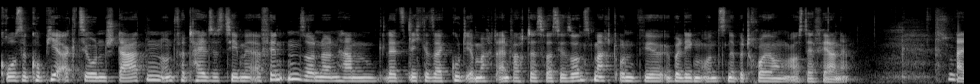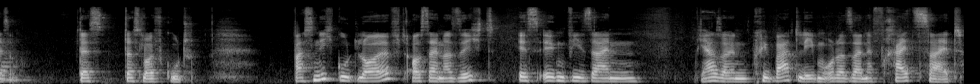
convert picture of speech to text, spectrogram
große Kopieraktionen starten und Verteilsysteme erfinden, sondern haben letztlich gesagt, gut, ihr macht einfach das, was ihr sonst macht und wir überlegen uns eine Betreuung aus der Ferne. Super. Also, das, das läuft gut. Was nicht gut läuft aus seiner Sicht, ist irgendwie sein ja, sein Privatleben oder seine Freizeit,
